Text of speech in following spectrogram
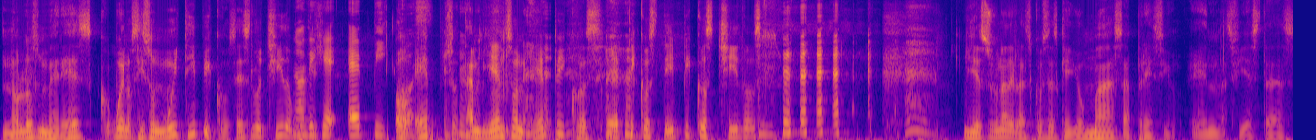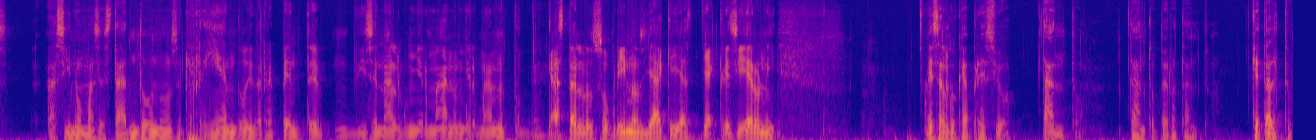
no los merezco. Bueno, sí son muy típicos, es lo chido. No porque- dije épicos. Oh, ép- también son épicos, épicos, típicos, chidos. Y es una de las cosas que yo más aprecio en las fiestas, así nomás estándonos, riendo y de repente dicen algo mi hermano, mi hermano, hasta los sobrinos ya que ya, ya crecieron y es algo que aprecio tanto, tanto, pero tanto. ¿Qué tal tú?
